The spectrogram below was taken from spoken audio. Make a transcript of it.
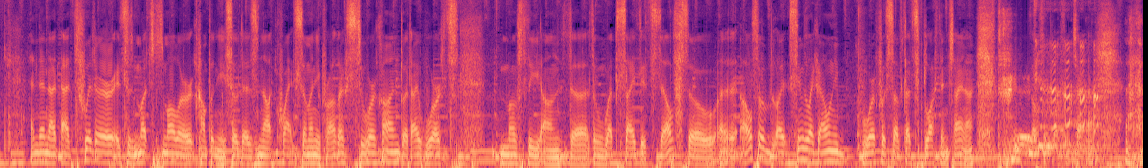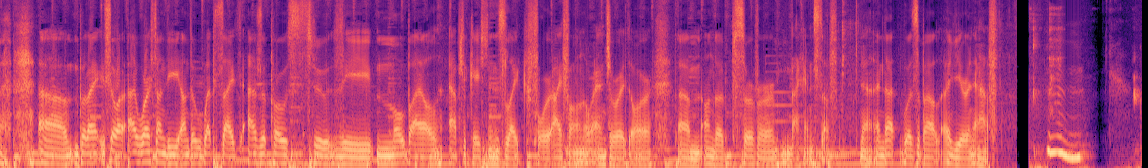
and then at, at, Twitter, it's a much smaller company, so there's not quite so many products to work on. But I worked mostly on the, the website itself. So uh, also, it seems like I only work for stuff that's blocked in China. also blocked in China. um, but I so I worked on the on the website as opposed to the mobile applications like for iPhone or Android or um, on the server backend stuff. Yeah, and that was about a year and a half. Hmm.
